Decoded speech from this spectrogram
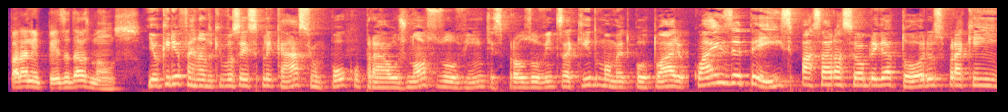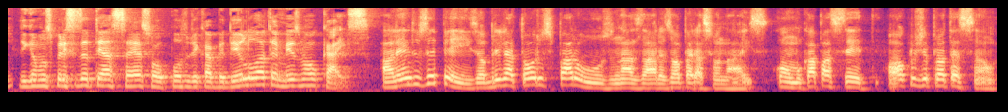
para a limpeza das mãos. E eu queria, Fernando, que você explicasse um pouco para os nossos ouvintes, para os ouvintes aqui do Momento Portuário, quais EPIs passaram a ser obrigatórios para quem, digamos, precisa ter acesso ao Porto de Cabedelo ou até mesmo ao cais. Além dos EPIs obrigatórios para o uso nas áreas operacionais, como capacete, óculos de proteção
